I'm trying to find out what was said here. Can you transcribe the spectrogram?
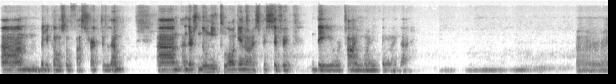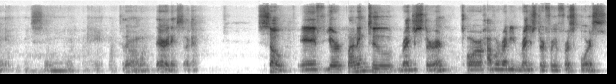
um, but you can also fast track through them. Um, and there's no need to log in on a specific day or time or anything like that. All right, let's see. I went to the wrong one. There it is. Okay. So if you're planning to register or have already registered for your first course,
